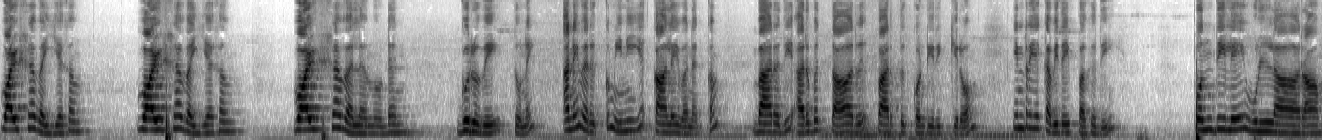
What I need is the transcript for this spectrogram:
வாழ்க வையகம் வாழ்க வையகம் வாழ்க வளமுடன். குருவே துணை அனைவருக்கும் இனிய காலை வணக்கம். பாரதி அறுபத்தாறு பார்த்து கொண்டிருக்கிறோம். இன்றைய கவிதை பகுதி பொந்திலே உள்ளாராம்.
